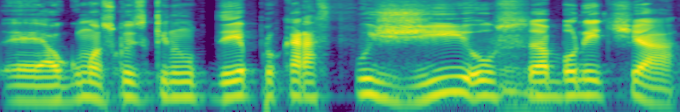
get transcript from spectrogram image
é, algumas coisas que não dê para o cara fugir ou Uhum. sabonetear.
